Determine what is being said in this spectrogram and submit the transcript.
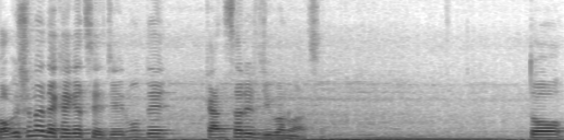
গবেষণায় দেখা গেছে যে এর মধ্যে ক্যান্সারের জীবাণু আছে। তো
